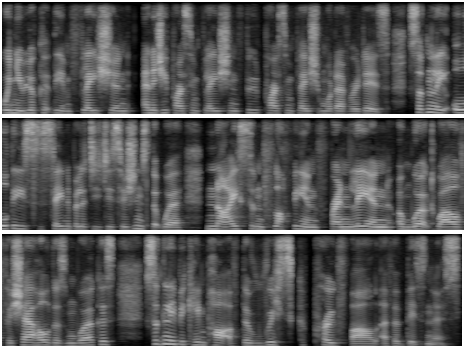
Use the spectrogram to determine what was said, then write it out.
when you look at the inflation, energy price inflation, food price inflation, whatever it is, suddenly all these sustainability decisions that were nice and fluffy and friendly and, and worked well for shareholders and workers suddenly became part of the risk profile of a business.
